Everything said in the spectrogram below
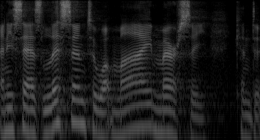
And he says, Listen to what my mercy can do.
